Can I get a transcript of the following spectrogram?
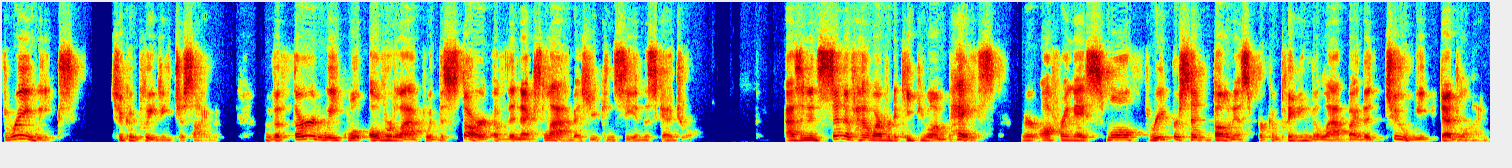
three weeks to complete each assignment. The third week will overlap with the start of the next lab, as you can see in the schedule. As an incentive, however, to keep you on pace, we're offering a small 3% bonus for completing the lab by the two-week deadline.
